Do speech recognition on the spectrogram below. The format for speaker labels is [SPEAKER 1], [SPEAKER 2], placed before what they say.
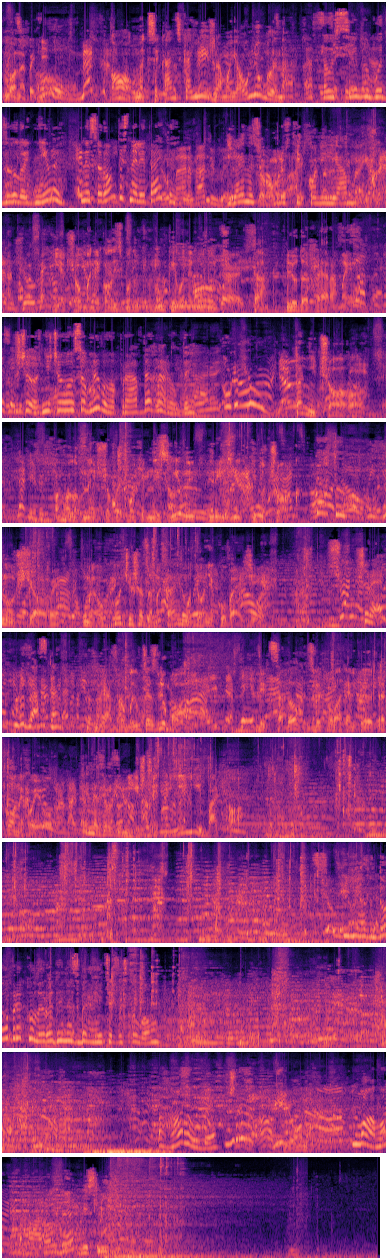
[SPEAKER 1] Бон апетит.
[SPEAKER 2] О, мексиканська їжа, моя улюблена.
[SPEAKER 3] Усі, мабуть, зголодніли. Не соромтесь, налітайте.
[SPEAKER 2] Я й не соромлюсь, тітко Ліліан. Якщо в мене колись будуть онуки, вони будуть
[SPEAKER 1] Так, людожерами.
[SPEAKER 3] Що ж, нічого особливого, правда, Гаролде?
[SPEAKER 2] та нічого. Головне, щоб ви потім не з'їли різних діточок.
[SPEAKER 3] Тату,
[SPEAKER 1] Ну що ви? Ми охочіше замикаємо доньок у вежі.
[SPEAKER 3] Шрек, будь ласка.
[SPEAKER 2] Я зробив це з любов'ю.
[SPEAKER 1] Дитсадок з вихователькою драконихою.
[SPEAKER 2] Ти не зрозумієш, ти не її батько.
[SPEAKER 3] Як добре, коли родина збирається за столом. Гаролде,
[SPEAKER 1] Фіона.
[SPEAKER 3] мамо, Гаролде.
[SPEAKER 2] Віслюк.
